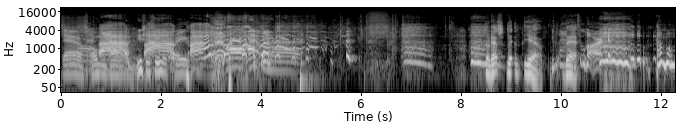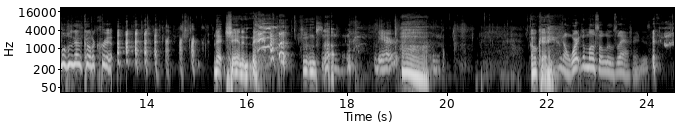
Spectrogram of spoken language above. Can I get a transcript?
damn, oh my god, you should see his face. Oh, I cannot. So that's th- yeah. That Too hard. I'm almost got caught a crip. that chanting. Mm, Stop. They hurt. Okay. Okay. You don't work the muscle loose laughing.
